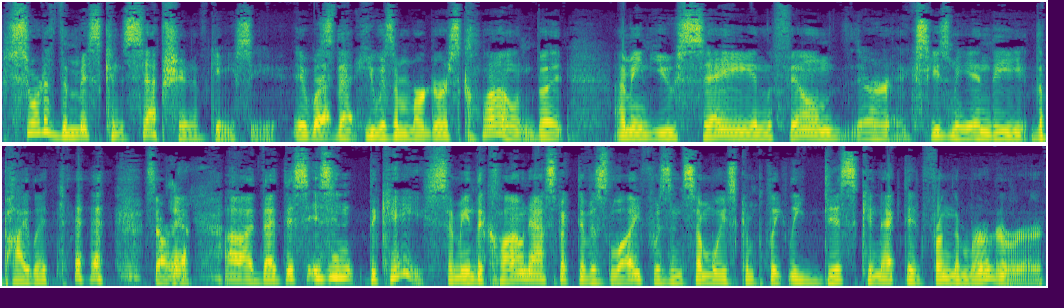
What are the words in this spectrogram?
sort of the misconception of Gacy, it was right. that he was a murderous clown, but I mean, you say in the film, or excuse me, in the the pilot, sorry, yeah. uh, that this isn't the case. I mean, the clown aspect of his life was in some ways completely disconnected from the murderer.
